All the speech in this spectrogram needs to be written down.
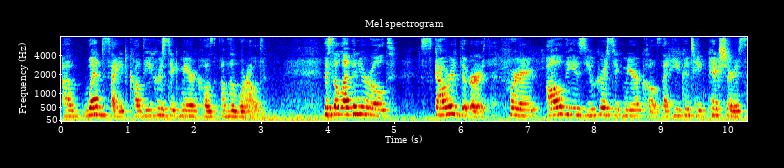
a website called the Eucharistic Miracles of the World. This 11 year old scoured the earth for all these Eucharistic miracles that he could take pictures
